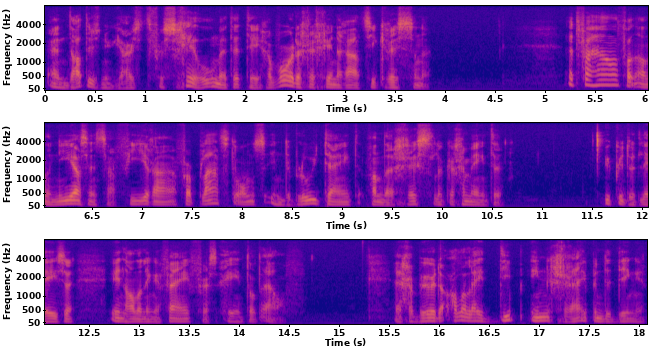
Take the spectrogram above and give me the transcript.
En dat is nu juist het verschil met de tegenwoordige generatie christenen. Het verhaal van Ananias en Safira verplaatst ons in de bloeitijd van de christelijke gemeente. U kunt het lezen in Handelingen 5, vers 1 tot 11. Er gebeurden allerlei diep ingrijpende dingen,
